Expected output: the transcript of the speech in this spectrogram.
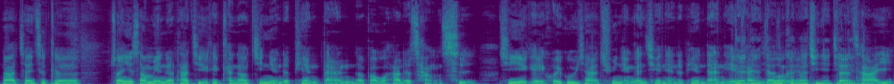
那在这个专业上面呢，它其实可以看到今年的片单，那包括它的场次，其实也可以回顾一下去年跟前年的片单，可以看一下看到去年的差异。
